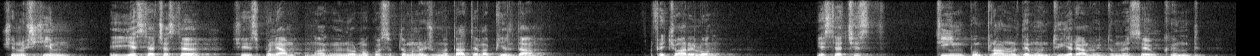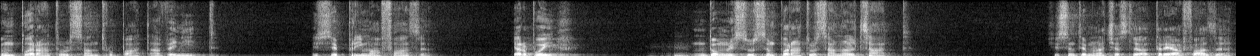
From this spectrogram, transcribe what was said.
Și nu știm, este această, și spuneam în urmă cu o săptămână jumătate la pilda fecioarelor, este acest timp în planul de mântuire a lui Dumnezeu când împăratul s-a întrupat, a venit. Este prima fază. Iar apoi Domnul Iisus, împăratul, s-a înălțat. Și suntem în această a treia fază,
